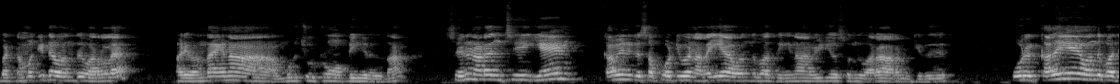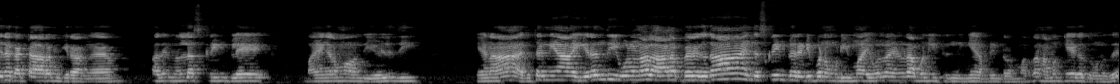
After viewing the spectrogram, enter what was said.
பட் நம்மக்கிட்ட வந்து வரல. அப்படி வந்தாங்கன்னா முடிச்சு விட்ருவோம் அப்படிங்கிறது தான். ஸோ என்ன நடந்துச்சு? ஏன் கவினுக்கு சப்போர்ட்டிவாக நிறையா வந்து பார்த்தீங்கன்னா வீடியோஸ் வந்து வர ஆரம்பிக்குது. ஒரு கதையே வந்து பார்த்தீங்கன்னா கட்ட ஆரம்பிக்கிறாங்க. அது நல்லா ஸ்க்ரீன் ப்ளே பயங்கரமாக வந்து எழுதி. ஏன்னா ரித்தன்யா இறந்து இவ்வளோ நாள் ஆன பிறகு தான் இந்த ஸ்க்ரீன் ப்ளே ரெடி பண்ண முடியுமா? இவ்வளோ நாள் என்னடா பண்ணிட்டு இருந்தீங்க? அப்படின்ற மாதிரி தான் நமக்கு கேட்க தோணுது.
